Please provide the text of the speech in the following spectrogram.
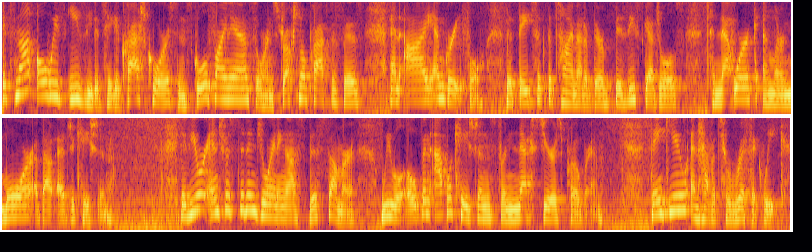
It's not always easy to take a crash course in school finance or instructional practices, and I am grateful that they took the time out of their busy schedules to network and learn more about education. If you are interested in joining us this summer, we will open applications for next year's program. Thank you and have a terrific week.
